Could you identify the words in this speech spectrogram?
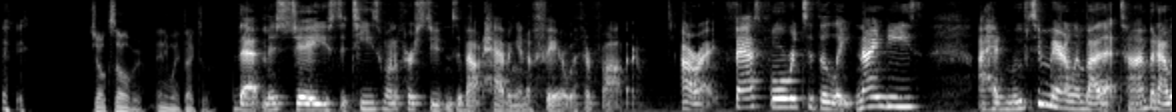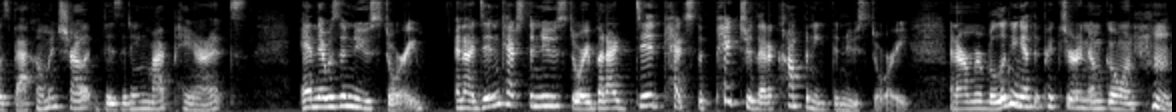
Joke's over. Anyway, back to it. that Miss J used to tease one of her students about having an affair with her father. All right, fast forward to the late 90s. I had moved to Maryland by that time, but I was back home in Charlotte visiting my parents, and there was a news story. And I didn't catch the news story, but I did catch the picture that accompanied the news story. And I remember looking at the picture and I'm going, hmm,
